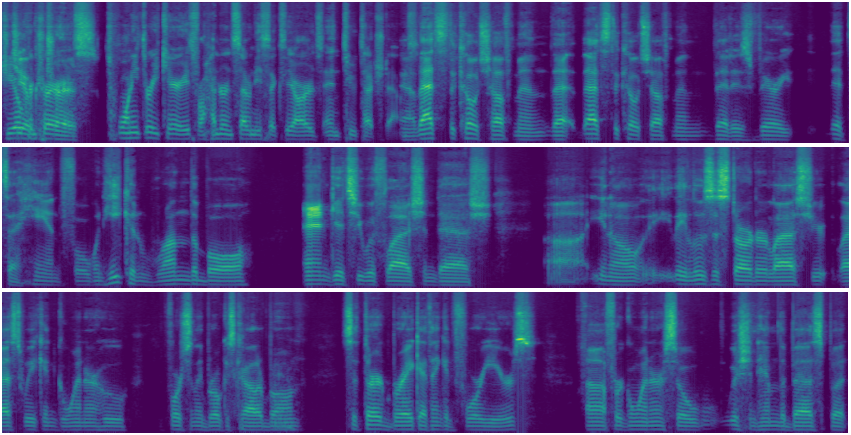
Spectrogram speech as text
Gio, Gio Contreras, Contreras, 23 carries for 176 yards and two touchdowns. Yeah, that's the coach Huffman. That that's the coach Huffman that is very it's a handful when he can run the ball and get you with flash and dash. Uh, you know, they lose a starter last year, last week in Gwinner, who unfortunately broke his collarbone. It's the third break, I think, in four years uh, for Gwinner. So wishing him the best. But,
